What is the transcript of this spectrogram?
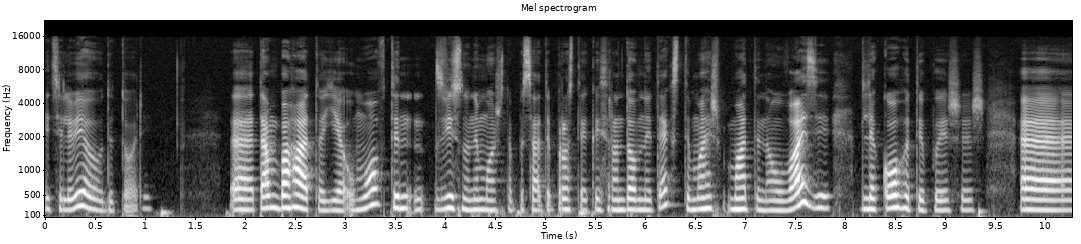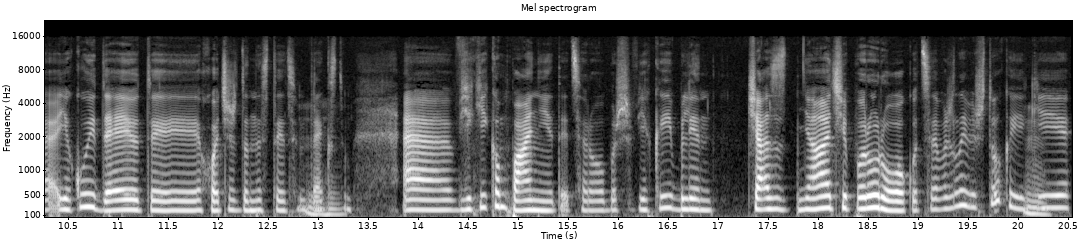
і цільовій аудиторії. Е, там багато є умов. Ти, звісно, не можеш написати просто якийсь рандомний текст, ти маєш мати на увазі, для кого ти пишеш, е, яку ідею ти хочеш донести цим текстом, е, в якій компанії ти це робиш, в який, блін, час дня чи пору року. Це важливі штуки, які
